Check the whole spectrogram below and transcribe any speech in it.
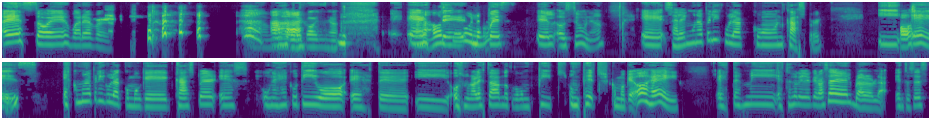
eso es, whatever. Ah, madre, Ajá. coño. Ajá, Este, Ozuna. pues el Ozuna eh, sale en una película con Casper y Oh, sí. es, es como una película como que Casper es un ejecutivo este, y Ozuna le está dando como un pitch, un pitch, como que, oh, hey, este es mi, esto es lo que yo quiero hacer, bla, bla, bla. Entonces,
